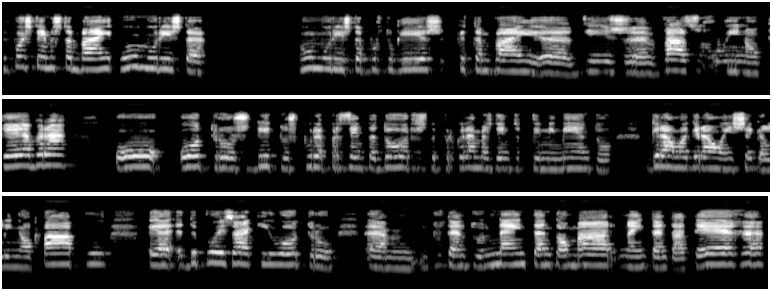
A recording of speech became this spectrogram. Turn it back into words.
Depois temos também um humorista um humorista português que também uh, diz uh, vaso ruim não quebra, ou outros ditos por apresentadores de programas de entretenimento, grão a grão enche galinha ao papo. Uh, depois há aqui outro, um, ehm, portanto, nem tanto ao mar, nem tanto à terra.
